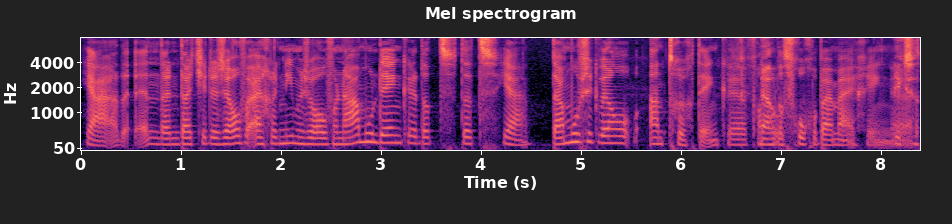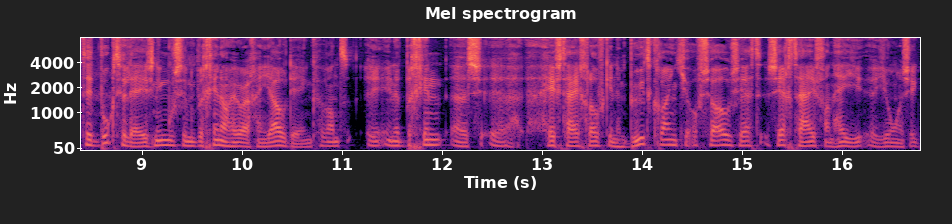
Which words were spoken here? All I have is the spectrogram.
Ja, en dat je er zelf eigenlijk niet meer zo over na moet denken. Dat, dat, ja, daar moest ik wel aan terugdenken van nou, hoe dat vroeger bij mij ging. Ik zat dit boek te lezen en die moest in het begin al heel erg aan jou denken. Want in het begin uh, heeft hij geloof ik in een buurtkrantje of zo, zegt, zegt hij van... hé hey, jongens, ik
